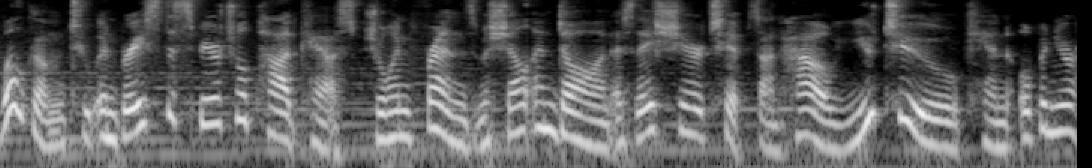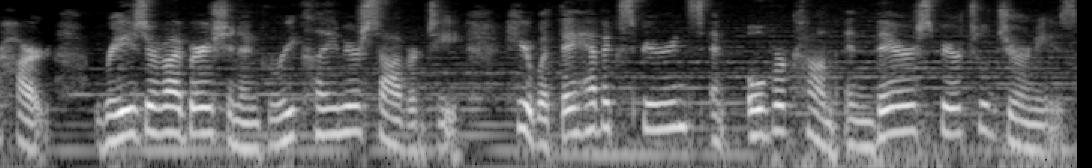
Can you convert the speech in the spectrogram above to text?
Welcome to Embrace the Spiritual podcast. Join friends Michelle and Dawn as they share tips on how you too can open your heart, raise your vibration, and reclaim your sovereignty. Hear what they have experienced and overcome in their spiritual journeys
